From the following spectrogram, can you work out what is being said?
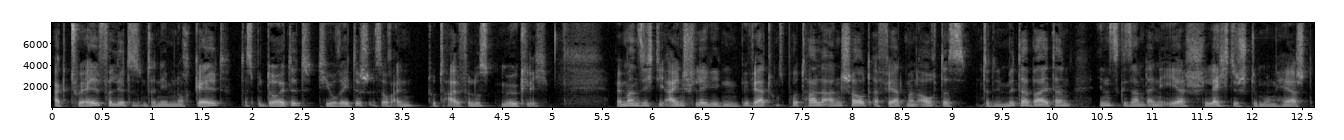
Aktuell verliert das Unternehmen noch Geld, das bedeutet, theoretisch ist auch ein Totalverlust möglich. Wenn man sich die einschlägigen Bewertungsportale anschaut, erfährt man auch, dass unter den Mitarbeitern insgesamt eine eher schlechte Stimmung herrscht.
